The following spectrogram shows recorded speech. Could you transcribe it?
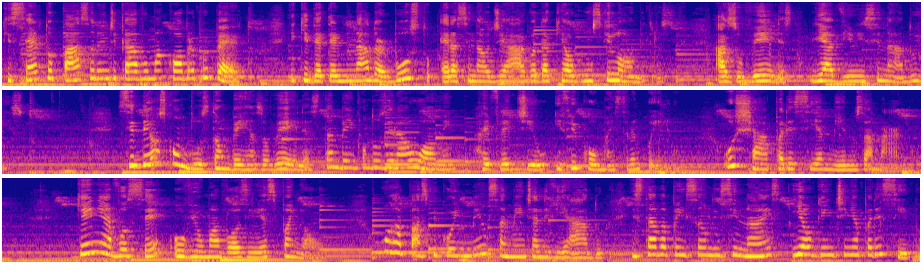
que certo pássaro indicava uma cobra por perto e que determinado arbusto era sinal de água daqui a alguns quilômetros. As ovelhas lhe haviam ensinado isto. Se Deus conduz tão bem as ovelhas, também conduzirá o homem, refletiu e ficou mais tranquilo. O chá parecia menos amargo. Quem é você? ouviu uma voz em espanhol. O rapaz ficou imensamente aliviado. Estava pensando em sinais e alguém tinha aparecido.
